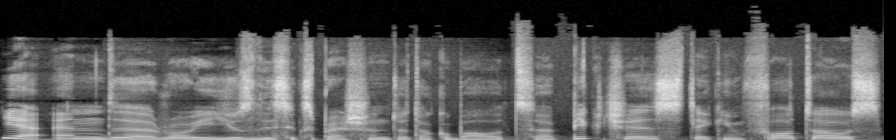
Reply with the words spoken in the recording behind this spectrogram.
Yeah, and uh, Rory used this expression to talk about uh, pictures, taking photos.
